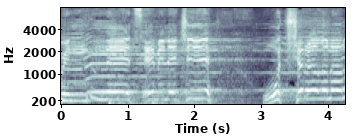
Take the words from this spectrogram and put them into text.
winne cemeleci uçralanam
